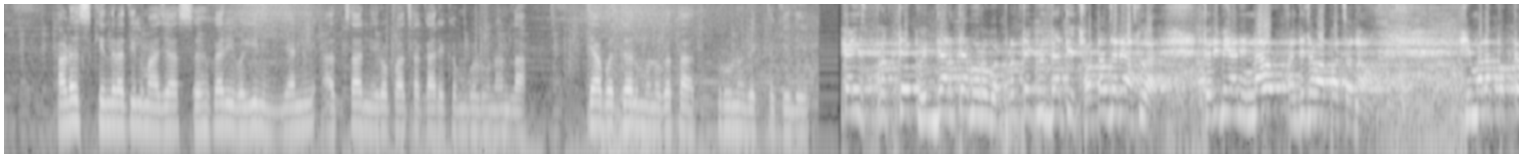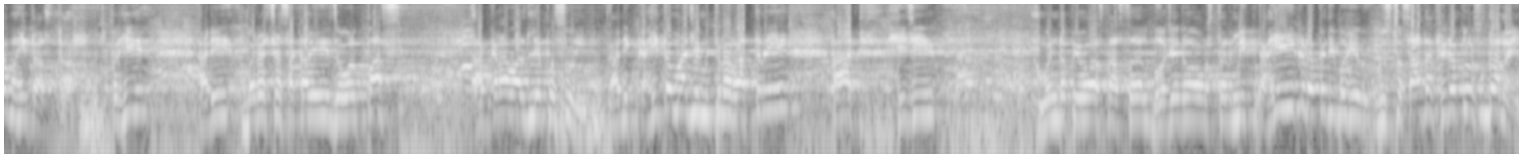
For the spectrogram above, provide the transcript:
आडस केंद्रातील माझ्या सहकारी भगिनी यांनी आजचा निरोपाचा कार्यक्रम घडवून आणला. त्याबद्दल मनोगतात ऋण व्यक्त केले. काही प्रत्येक विद्यार्थ्याबरोबर प्रत्येक विद्यार्थी छोटा जरी असला तरी मी आणि नाव आणि त्याच्या बापाचं नाव ही मला पक्क माहीत असतं. पण ही आणि बऱ्याचशा सकाळी जवळपास अकरा वाजल्यापासून आणि काही तर माझे मित्र रात्री आठ ही जी मंडप व्यवस्था असेल भोजन व्यवस्था मी काही इकडं कधी बघे नुसतं साधा फिरकलो सुद्धा नाही.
